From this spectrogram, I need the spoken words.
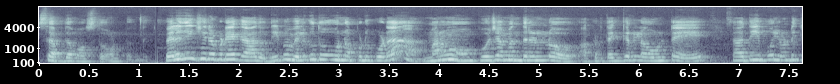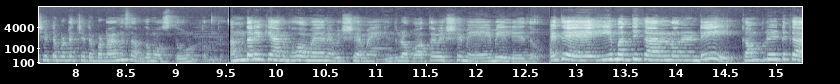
శబ్దం వస్తూ ఉంటుంది. వెలిగించినప్పుడే కాదు దీపం వెలుగుతూ ఉన్నప్పుడు కూడా మనము పూజా మందిరంలో అక్కడ దగ్గరలో ఉంటే దీపాల నుండి చిటపట చిటపట అని శబ్దం వస్తూ ఉంటుంది. అందరికీ అనుభవమైన విషయమే. ఇందులో కొత్త విషయం ఏమీ లేదు. అయితే ఈ మధ్య కాలంలో నుండి కంప్లీట్గా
